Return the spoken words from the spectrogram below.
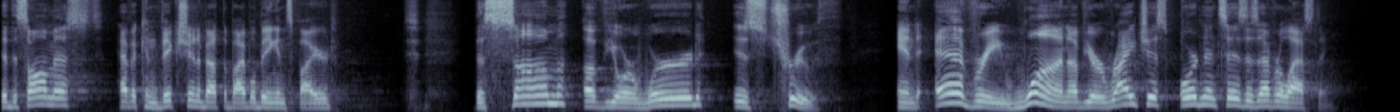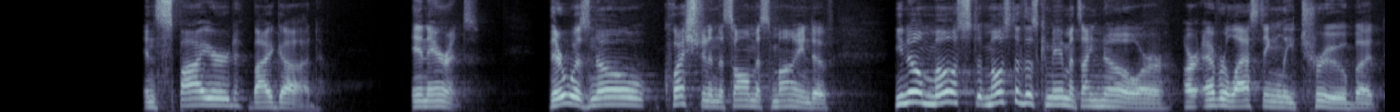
Did the psalmist have a conviction about the Bible being inspired? The sum of your word is truth, and every one of your righteous ordinances is everlasting. Inspired by God, inerrant. There was no question in the psalmist's mind of, you know, most, most of those commandments I know are, are everlastingly true, but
